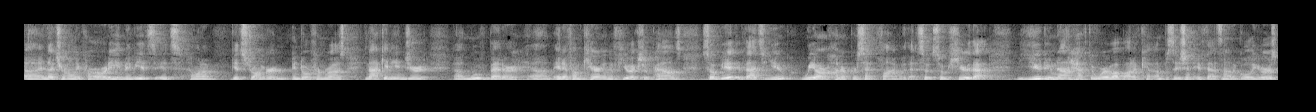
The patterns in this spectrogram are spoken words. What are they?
uh, and that's your only priority and maybe it's it's i want to get stronger and endorphin rush not get injured uh, move better um, and if i'm carrying a few extra pounds so be it. If that's you we are 100% fine with that. So so hear that you do not have to worry about body composition if that's not a goal of yours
